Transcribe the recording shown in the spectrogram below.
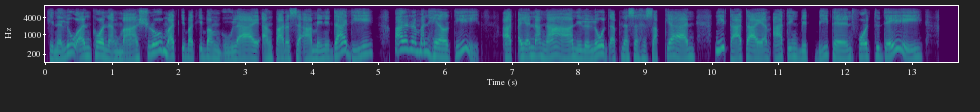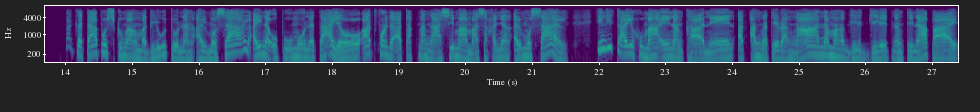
Hinaluan ko ng mushroom at iba't ibang gulay ang para sa amin ni Daddy para naman healthy. At ayan na nga, niloload up na sa sasakyan ni tatay ang ating bitbitin for today. Pagkatapos ko ngang magluto ng almusal ay naupo muna tayo at for the attack na nga si mama sa kanyang almusal. Hindi tayo kumain ng kanin at ang natira nga ng mga gilid-gilid ng tinapay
